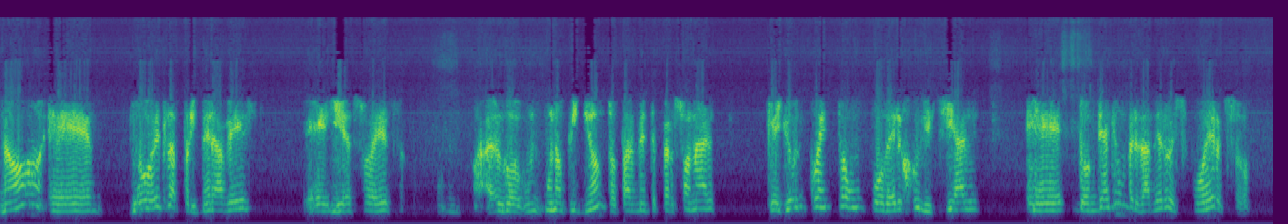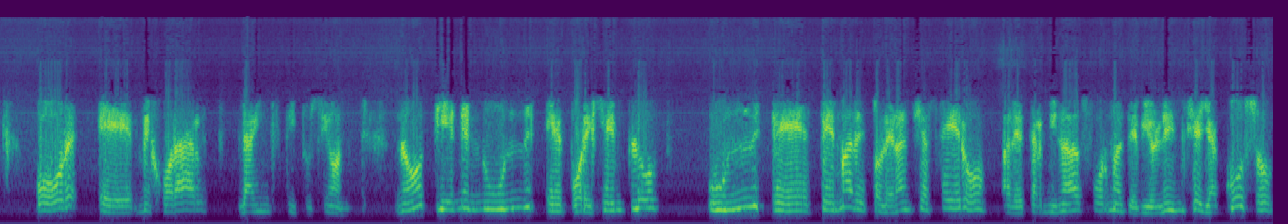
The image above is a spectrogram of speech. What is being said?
No, eh, no es la primera vez eh, y eso es algo una opinión totalmente personal que yo encuentro un poder judicial eh, donde hay un verdadero esfuerzo por eh, mejorar la institución no tienen un eh, por ejemplo un eh, tema de tolerancia cero a determinadas formas de violencia y acoso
